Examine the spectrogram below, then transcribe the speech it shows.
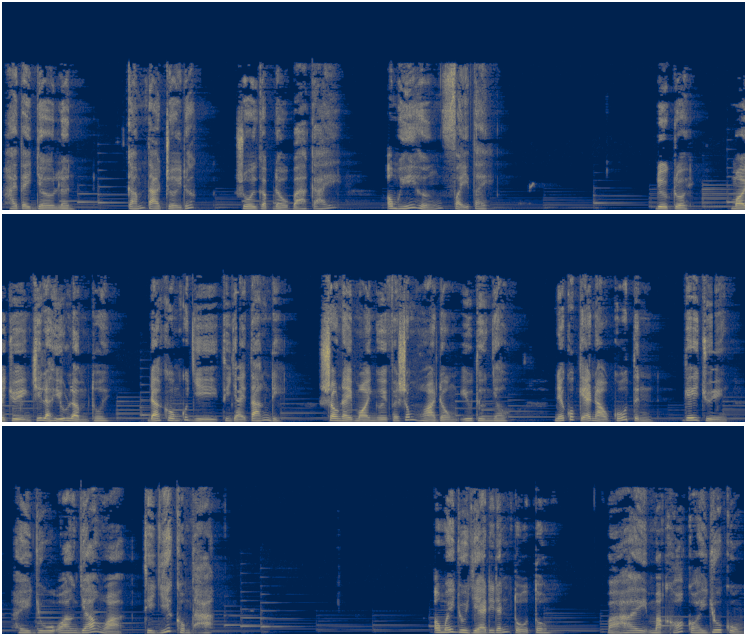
hai tay giơ lên cảm tạ trời đất rồi gập đầu ba cái. Ông hí hưởng phẩy tay. Được rồi, mọi chuyện chỉ là hiểu lầm thôi. Đã không có gì thì giải tán đi. Sau này mọi người phải sống hòa đồng, yêu thương nhau. Nếu có kẻ nào cố tình, Gây chuyện Hay du oan giá họa Thì giết không tha. Ông ấy vui vẻ đi đánh tổ tôn Bà hai mặt khó coi vô cùng.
